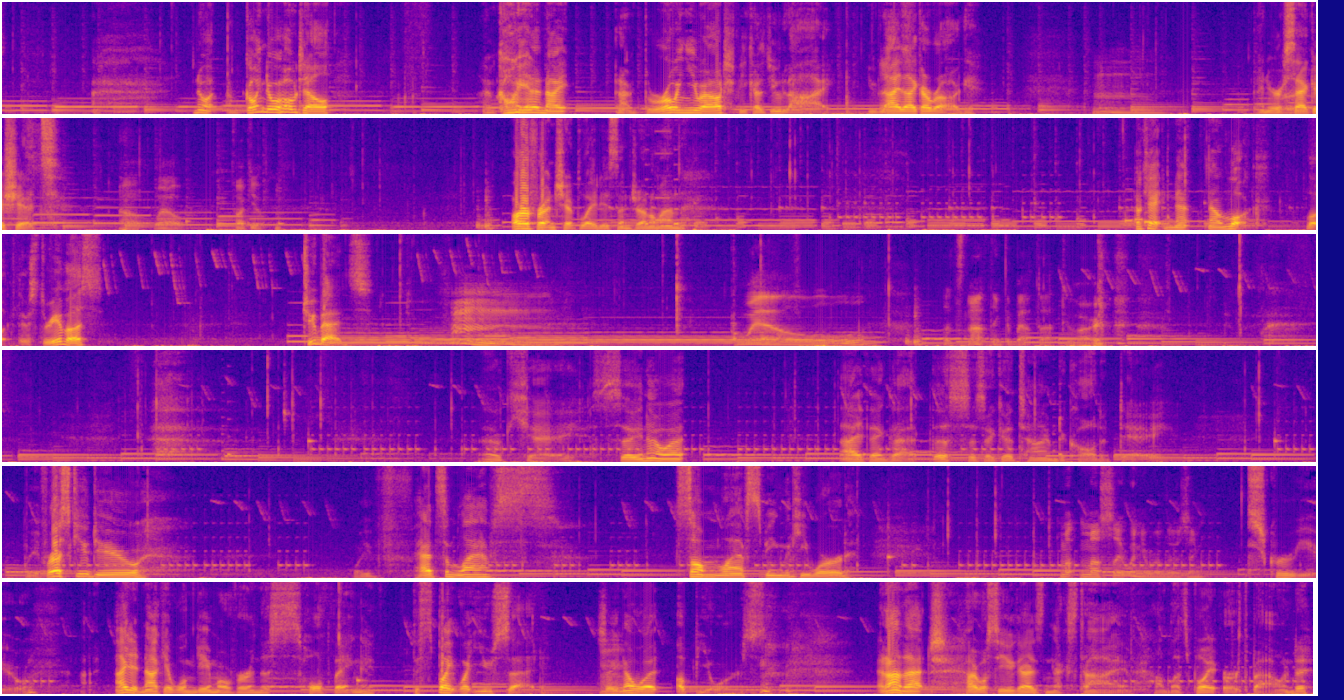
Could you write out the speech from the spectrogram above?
You know what? I'm going to a hotel. I'm going in at night, and I'm throwing you out because you lie. You lie like a rug, Hmm. and you're a sack of shit. Oh well. Fuck you. Our friendship, ladies and gentlemen. Okay, now, now look. Look, there's three of us. Two beds. Hmm. Well, let's not think about that too hard. Okay, so you know what? I think that this is a good time to call it a day. We've rescued you. We've had some laughs. Some laughs being the key word. M- mostly when you were losing. Screw you. I did not get one game over in this whole thing, despite what you said. So you hmm. know what? Up yours. and on that, I will see you guys next time on Let's Play Earthbound.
